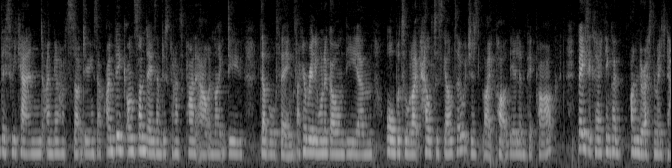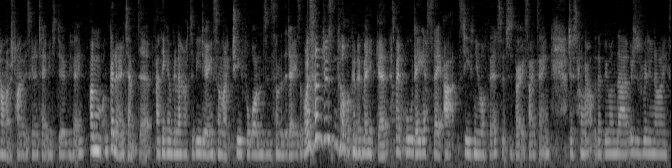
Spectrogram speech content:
this weekend I'm gonna have to start doing stuff. I think on Sundays I'm just gonna have to plan it out and like do double things. Like I really wanna go on the um, orbital like Helter Skelter which is like part of the Olympic Park basically I think I've underestimated how much time it's going to take me to do everything. I'm going to attempt it. I think I'm going to have to be doing some like two for ones in some of the days otherwise I'm just not going to make it. I spent all day yesterday at Steve's new office which is very exciting. Just hung out with everyone there which is really nice.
